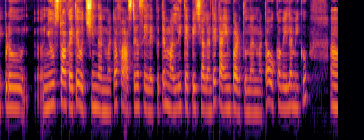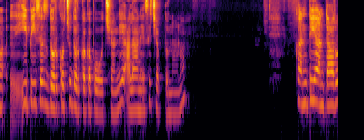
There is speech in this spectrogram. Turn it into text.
ఇప్పుడు uh, న్యూ స్టాక్ అయితే వచ్చిందనమాట. ఫాస్ట్గా సేల్ అయిపోతే మళ్ళీ తెప్పించాలంటే టైం పడుతుందనమాట. ఒకవేళ మీకు uh, ఈ పీసెస్ దొరకవచ్చు దొరకకపోవచ్చు అండి అలా అనేసి చెప్తున్నాను. కంటి అంటారు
